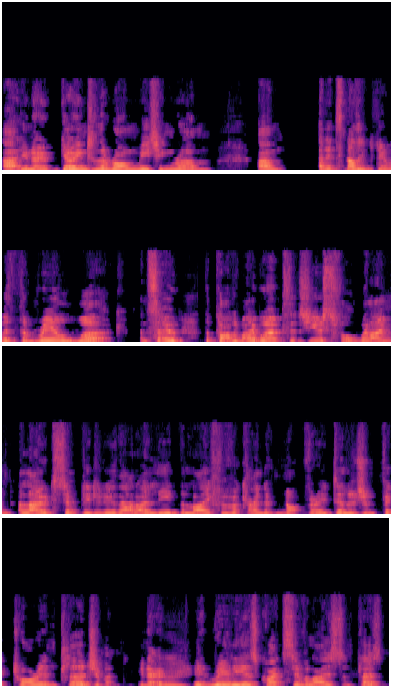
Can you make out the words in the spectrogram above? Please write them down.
uh, you know, going to the wrong meeting room. Um, and it's nothing to do with the real work. And so the part of my work that's useful, when I'm allowed simply to do that, I lead the life of a kind of not very diligent Victorian clergyman. You know, mm. it really is quite civilized and pleasant.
